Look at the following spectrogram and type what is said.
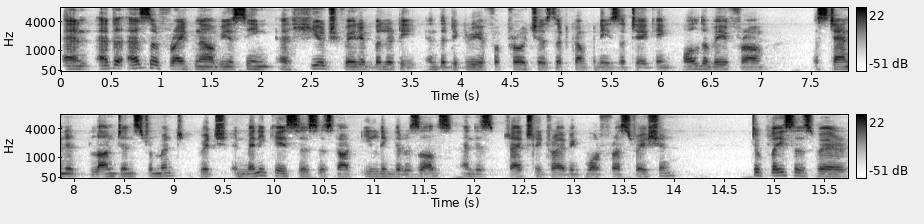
And as of right now, we are seeing a huge variability in the degree of approaches that companies are taking, all the way from a standard blunt instrument, which in many cases is not yielding the results and is actually driving more frustration, to places where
